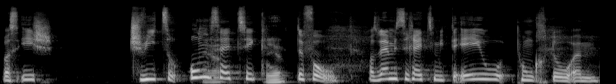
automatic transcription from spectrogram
was ist die Schweizer Umsetzung ja. Ja. davon? Also wenn man sich jetzt mit der EU punkto ähm,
